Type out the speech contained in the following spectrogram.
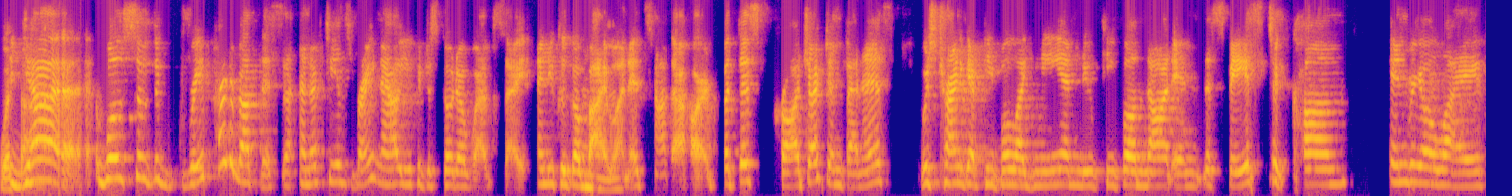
With that. yeah. Well, so the great part about this NFT is right now you could just go to a website and you could go mm-hmm. buy one. It's not that hard. But this project in Venice was trying to get people like me and new people not in the space to come in real life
